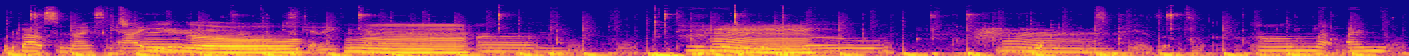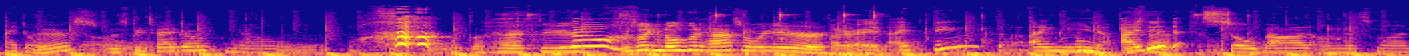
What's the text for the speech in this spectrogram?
What about some nice cat ear? No, I'm just kidding. Okay. Hmm. Um, tango, tango, Hmm. Um, I'm. I don't This? know. Would this be I tango? don't know. the heck, dude? No. There's like no good hats over here. All right, I think. I mean, Ooh, I did that? so bad on this one.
